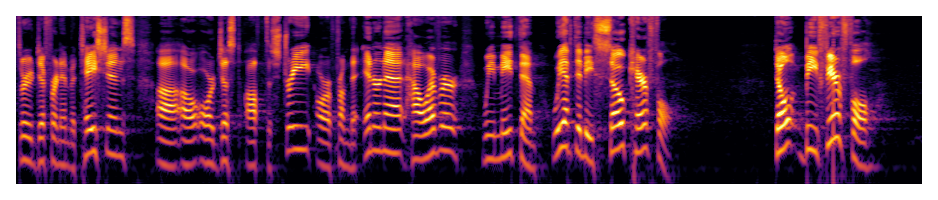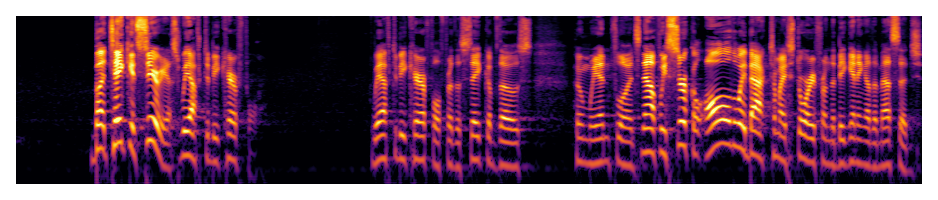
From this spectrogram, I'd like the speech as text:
through different invitations uh, or, or, just off the street or from the internet, however we meet them, we have to be so careful. Don't be fearful, but take it serious. We have to be careful. We have to be careful for the sake of those whom we influence. Now, if we circle all the way back to my story from the beginning of the message,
